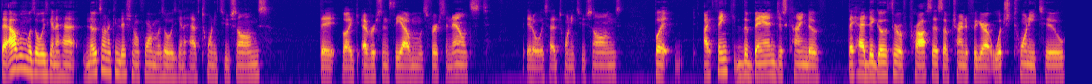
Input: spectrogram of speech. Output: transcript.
the album was always going to have Notes on a Conditional Form was always going to have 22 songs. They like ever since the album was first announced, it always had 22 songs. But I think the band just kind of they had to go through a process of trying to figure out which 22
